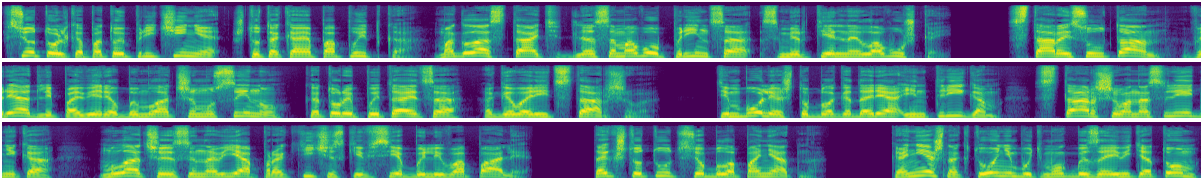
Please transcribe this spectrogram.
Все только по той причине, что такая попытка могла стать для самого принца смертельной ловушкой. Старый султан вряд ли поверил бы младшему сыну, который пытается оговорить старшего. Тем более, что благодаря интригам старшего наследника младшие сыновья практически все были в опале. Так что тут все было понятно. Конечно, кто-нибудь мог бы заявить о том,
